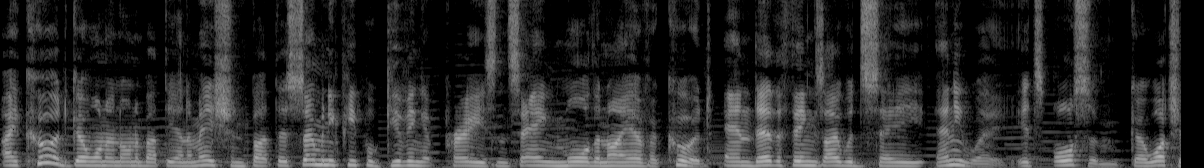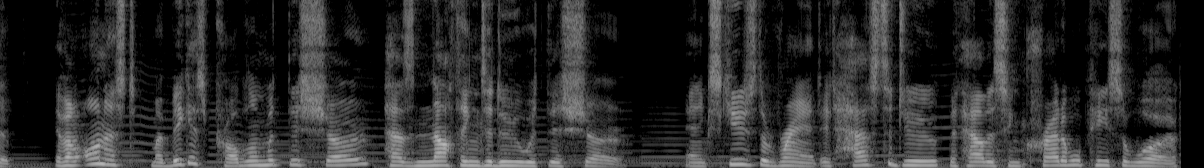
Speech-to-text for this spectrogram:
I could go on and on about the animation, but there's so many people giving it praise and saying more than I ever could, and they're the things I would say anyway. It's awesome, go watch it. If I'm honest, my biggest problem with this show has nothing to do with this show. And excuse the rant, it has to do with how this incredible piece of work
